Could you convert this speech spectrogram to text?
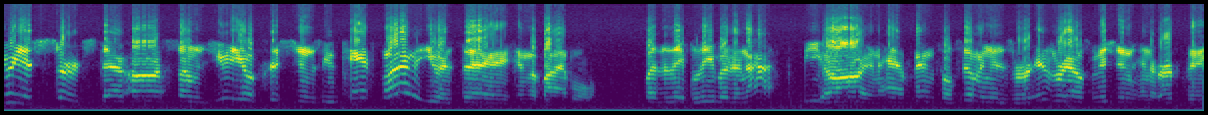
Without studious search, there are some Judeo-Christians who can't find the USA in the Bible. Whether they believe it or not, we are and have been fulfilling Israel's mission and earthly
